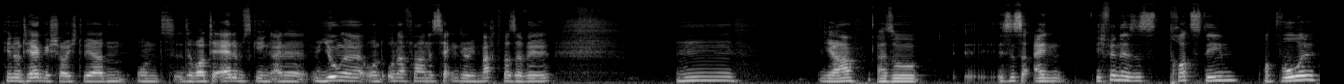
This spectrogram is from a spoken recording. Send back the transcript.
hin und her gescheucht werden und Devonta Adams gegen eine junge und unerfahrene Secondary macht, was er will. Hm, ja, also äh, es ist ein, ich finde, es ist trotzdem, obwohl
